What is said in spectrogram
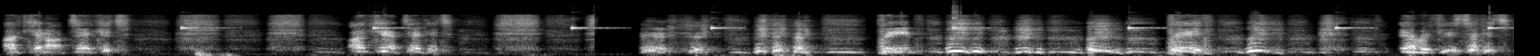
I cannot take it. I can't take it. Beep. Beep. Every few seconds.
